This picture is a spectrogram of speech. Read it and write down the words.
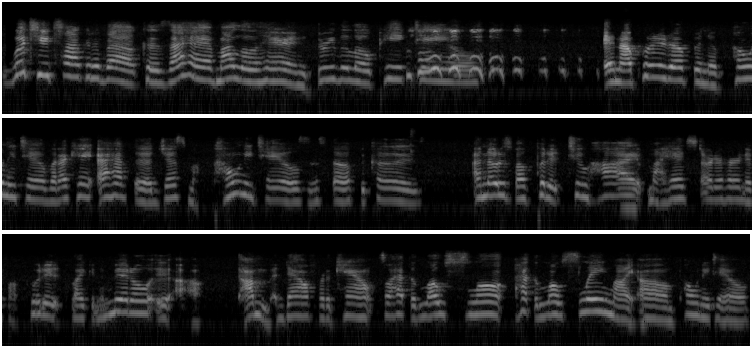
what you talking about? Cause I have my little hair in three little pigtails. and I put it up in a ponytail, but I can't. I have to adjust my ponytails and stuff because I noticed if I put it too high, my head started hurting. If I put it like in the middle, it, I, I'm down for the count. So I have to low slump. I have to low sling my um ponytail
